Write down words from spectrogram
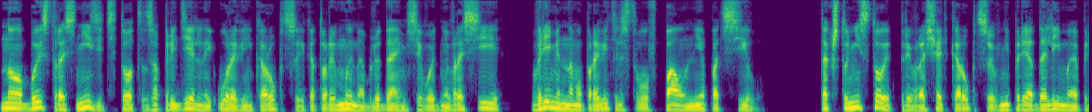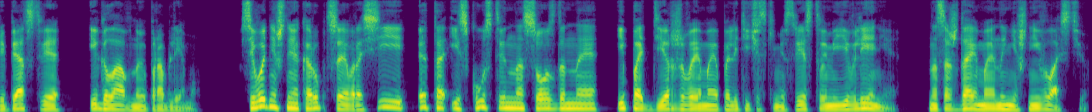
Но быстро снизить тот запредельный уровень коррупции, который мы наблюдаем сегодня в России, временному правительству вполне под силу. Так что не стоит превращать коррупцию в непреодолимое препятствие и главную проблему. Сегодняшняя коррупция в России — это искусственно созданное и поддерживаемое политическими средствами явление, насаждаемое нынешней властью.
